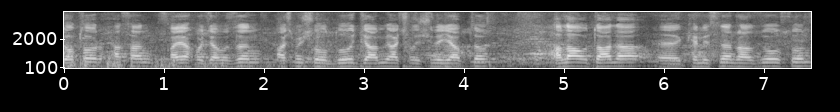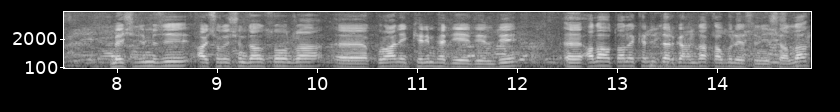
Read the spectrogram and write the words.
Doktor Hasan Kaya hocamızın açmış olduğu cami açılışını yaptık. Allahu Teala e, kendisinden razı olsun. Mescidimizi açılışından sonra e, Kur'an-ı Kerim hediye edildi. E, Allahu Teala kendi dergahında kabul etsin inşallah.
